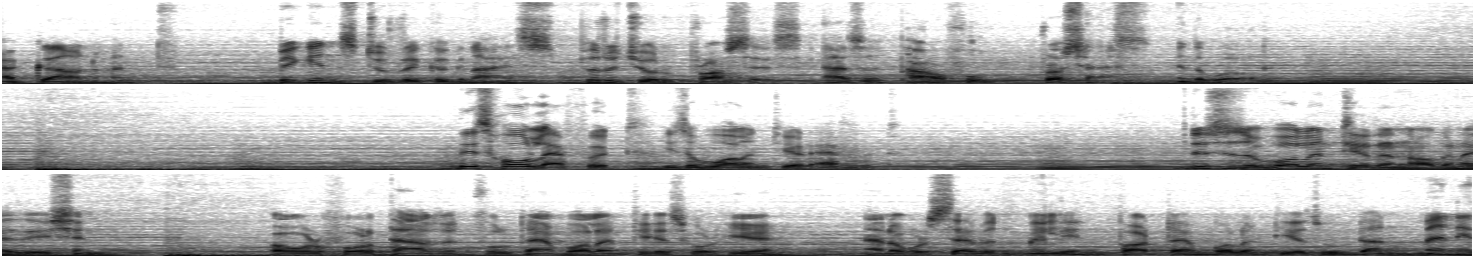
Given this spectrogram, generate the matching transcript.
a government begins to recognize spiritual process as a powerful process in the world. This whole effort is a volunteer effort. This is a volunteer-run organization. Over four thousand full-time volunteers who are here and over seven million part-time volunteers who've done many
